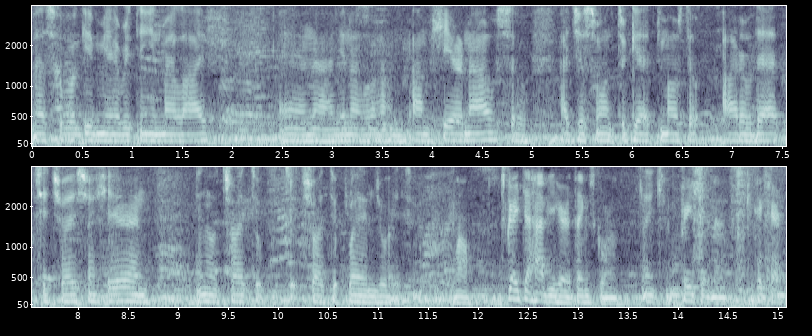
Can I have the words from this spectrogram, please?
basketball give me everything in my life, and uh, you know I'm, I'm, here now, so I just want to get most of, out of that situation here, and you know try to, to try to play, enjoy it. Well, it's great to have you here. Thanks, Goran. Thank you. Man. Appreciate it, man. Take care.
